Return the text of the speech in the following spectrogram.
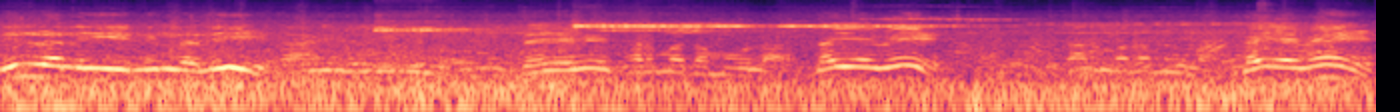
ನಿಲ್ಲಲಿ ನಿಲ್ಲಲಿ. ದಯವೇ ಧರ್ಮದ ಮೂಲ. ದಯವೇ. ದಯವೇ.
